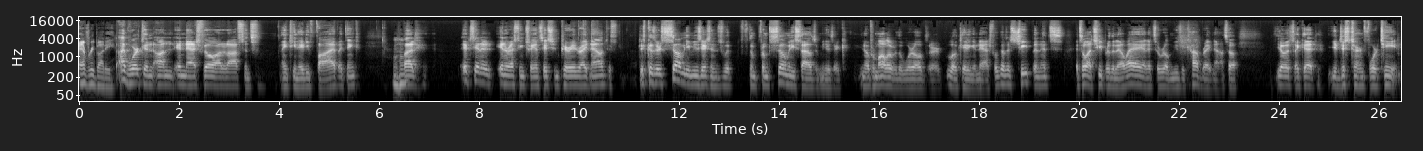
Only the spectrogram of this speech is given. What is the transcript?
everybody. I've worked in on in Nashville on and off since 1985, I think. Mm-hmm. But it's in an interesting transition period right now, just just because there's so many musicians with from, from so many styles of music, you know, from all over the world that are locating in Nashville because it's cheap and it's it's a lot cheaper than LA and it's a real music hub right now. So you know, it's like that you just turned 14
